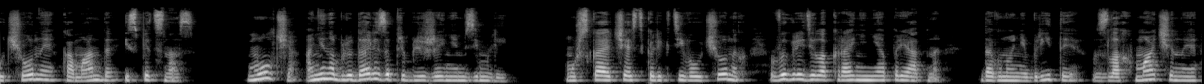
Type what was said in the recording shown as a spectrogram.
Ученые, команда и спецназ. Молча они наблюдали за приближением Земли. Мужская часть коллектива ученых выглядела крайне неопрятно, давно не бритые, взлохмаченные,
